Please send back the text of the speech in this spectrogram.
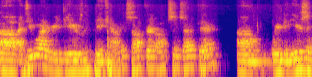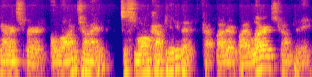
Uh, I do want to review the accounting software options out there. Um, we've been using ours for a long time. It's a small company that got bought out by a large company.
